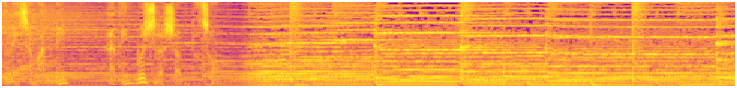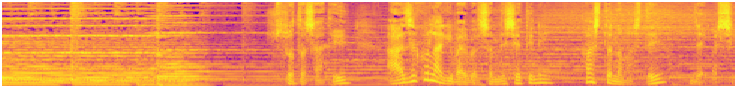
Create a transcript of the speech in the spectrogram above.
हुनेछ भन्ने हामी बुझ्न सक्दछौ। श्रोत साथी आजको लागि बाइबल सन्देश यति नै। हस्त नमस्ते जय मसी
